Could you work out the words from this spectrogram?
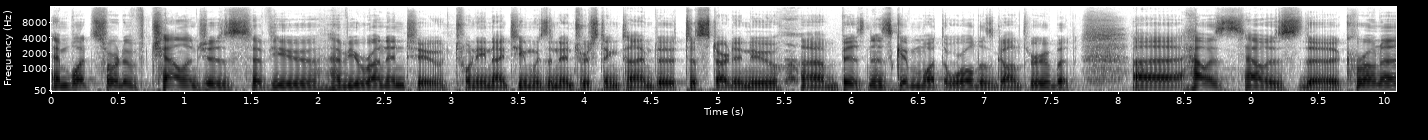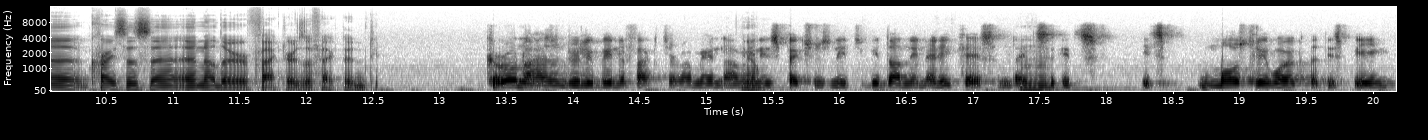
And what sort of challenges have you have you run into? 2019 was an interesting time to, to start a new uh, business given what the world has gone through but uh, how is how is the corona crisis and other factors affected? Corona hasn't really been a factor. I mean, I mean, yeah. inspections need to be done in any case, and it's mm-hmm. it's it's mostly work that is being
